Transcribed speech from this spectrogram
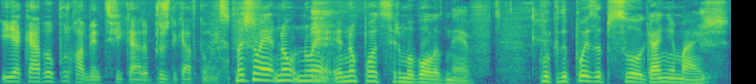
e acaba por realmente ficar prejudicado com isso. Mas não, é, não, não, é, não pode ser uma bola de neve porque depois a pessoa ganha mais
